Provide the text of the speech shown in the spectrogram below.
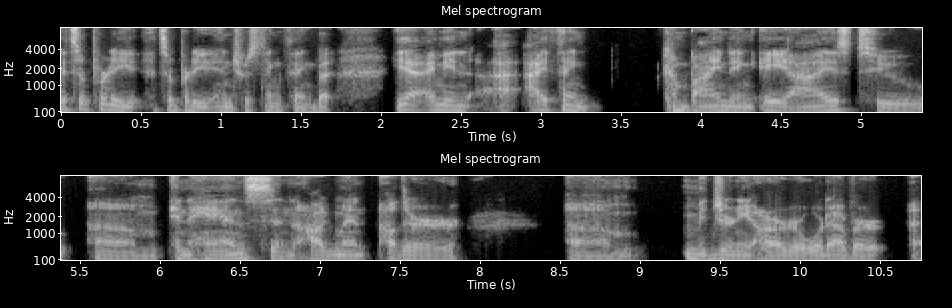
It's a pretty it's a pretty interesting thing but yeah i mean i, I think combining ais to um, enhance and augment other um, midjourney art or whatever uh,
